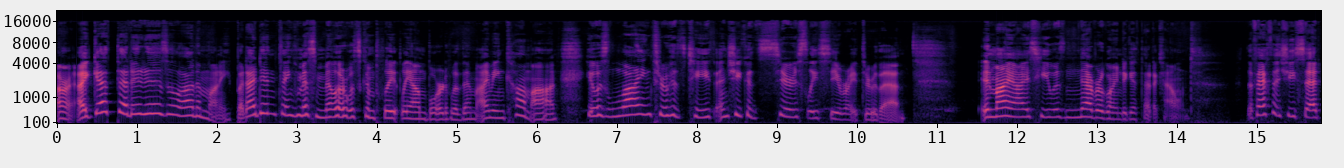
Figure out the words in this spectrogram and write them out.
Alright, I get that it is a lot of money, but I didn't think Miss Miller was completely on board with him. I mean, come on. He was lying through his teeth, and she could seriously see right through that. In my eyes, he was never going to get that account. The fact that she said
